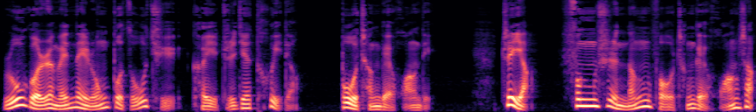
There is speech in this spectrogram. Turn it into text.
如果认为内容不足取，可以直接退掉，不呈给皇帝。这样，封事能否呈给皇上，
